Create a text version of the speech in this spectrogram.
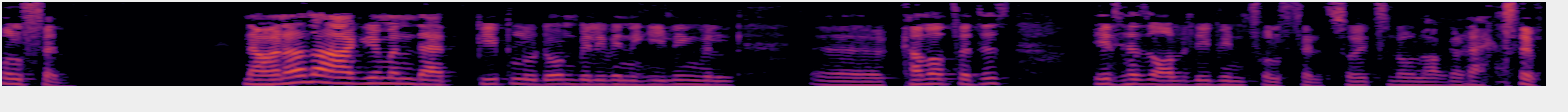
fulfilled. Now, another argument that people who don't believe in healing will uh, come up with is it has already been fulfilled, so it's no longer active.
